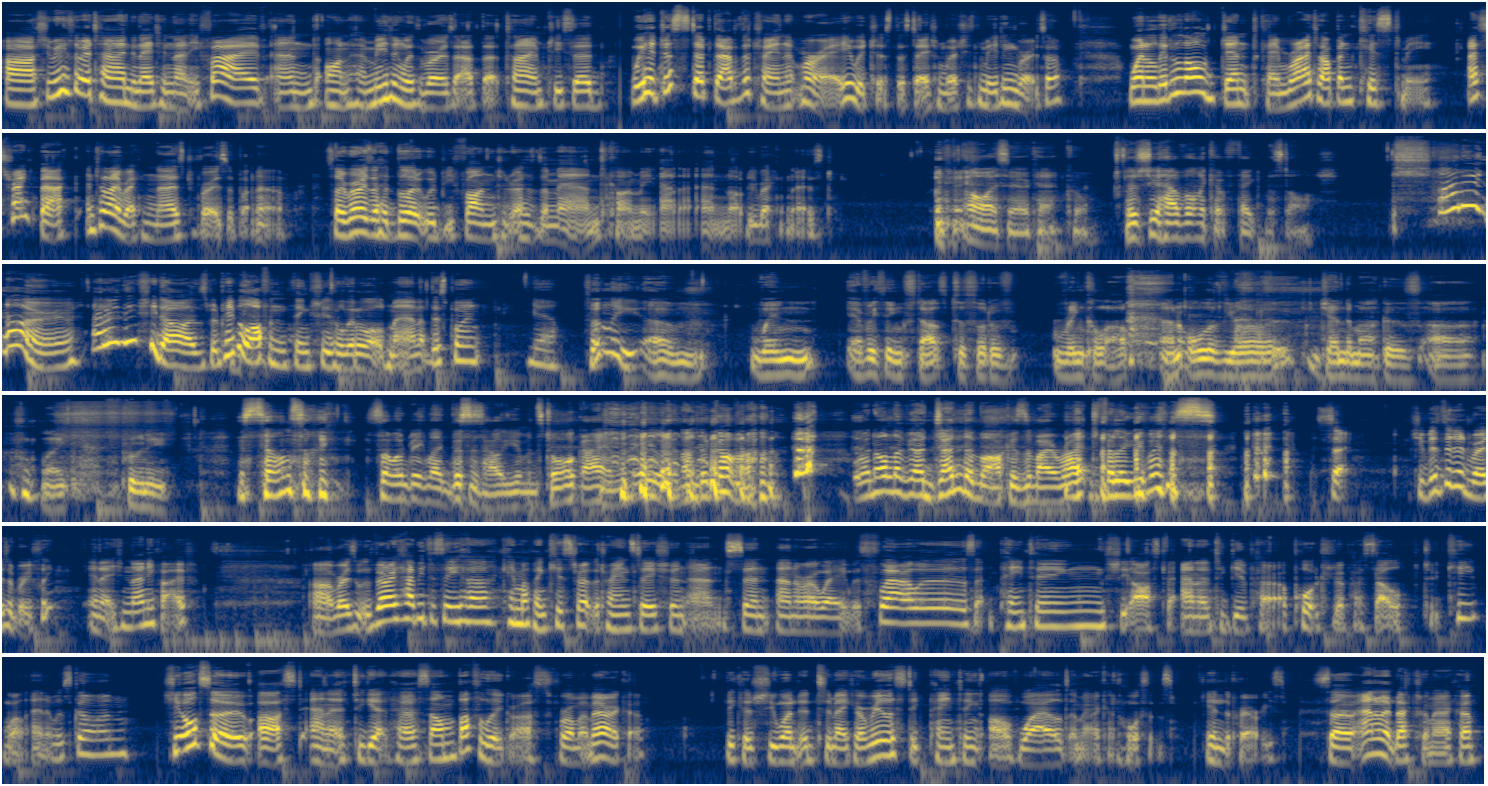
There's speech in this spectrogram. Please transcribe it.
Uh, she briefly returned in 1895, and on her meeting with Rosa at that time, she said, We had just stepped out of the train at Moret, which is the station where she's meeting Rosa, when a little old gent came right up and kissed me. I shrank back until I recognised Rosa Bonheur. So Rosa had thought it would be fun to dress as a man to come and meet Anna and not be recognised. Okay. Oh, I see. Okay, cool. Does she have like a fake moustache? I don't know. I don't think she does, but people often think she's a little old man at this point. Yeah. Certainly, um, when everything starts to sort of wrinkle up and all of your gender markers are like pruny. It sounds like someone being like, "This is how humans talk. I am an alien undercover." when all of your gender markers, am I right, fellow humans? So, she visited Rosa briefly in 1895. Uh, Rosa was very happy to see her, came up and kissed her at the train station, and sent Anna away with flowers and paintings. She asked for Anna to give her a portrait of herself to keep while Anna was gone. She also asked Anna to get her some buffalo grass from America because she wanted to make a realistic painting of wild American horses in the prairies. So Anna went back to America.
